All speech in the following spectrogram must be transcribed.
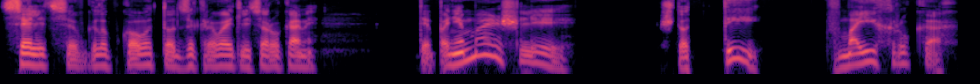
целится в Голубкова, тот закрывает лицо руками. Ты понимаешь ли, что ты в моих руках?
